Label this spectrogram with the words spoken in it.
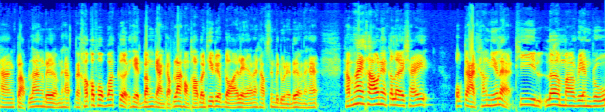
ทางกลับร่างเดิมนะครับแต่เขาก็พบว่าเกิดเหตุบางอย่างกับร่างของเขาเป็นที่เรียบร้อยแล้วนะครับ ซึ่งไปดูในเรื่องนะฮะทำให้เขาเนี่ยก็เลยใช้ โอกาสครั้งนี้แหละ ที่เริ่มมาเรียนรู้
